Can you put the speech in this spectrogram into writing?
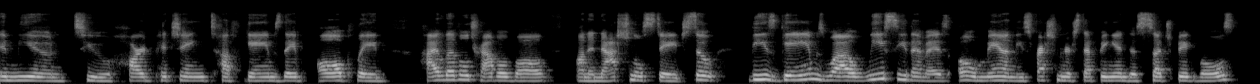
immune to hard pitching, tough games. They've all played high level travel ball on a national stage. So these games, while we see them as, oh man, these freshmen are stepping into such big roles,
